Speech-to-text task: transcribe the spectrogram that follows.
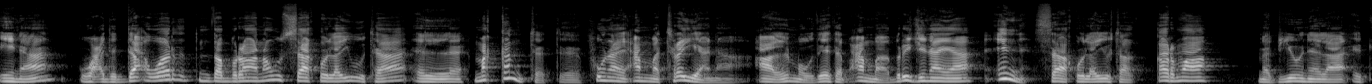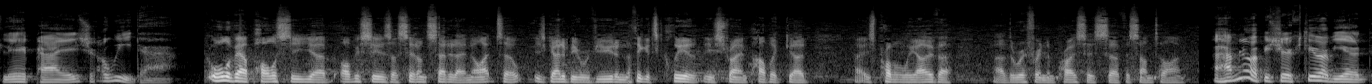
إنا وعد الدعور دبرانا ساقو ليوتا المقنتت فوناي عما تريانا على الموذيت بعما برجنايا إن ساقو ليوتا قرما مبيونة لا إتلي بايج عويدا All of our policy, uh, obviously, as I said on Saturday night, uh, is going to be reviewed, and I think it's clear that the Australian public uh, is probably over uh, the referendum process uh, for some time. أهم لو بيشكتوا بيد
